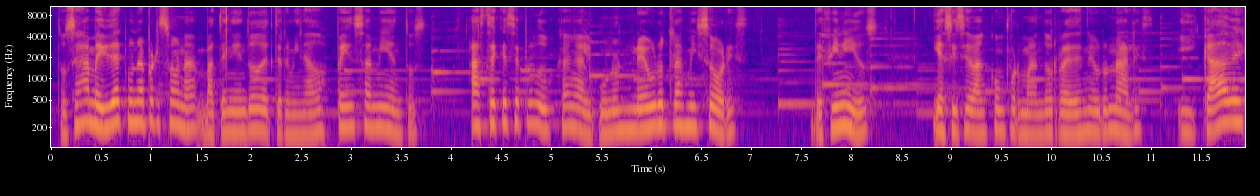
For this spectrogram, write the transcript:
Entonces, a medida que una persona va teniendo determinados pensamientos, hace que se produzcan algunos neurotransmisores definidos y así se van conformando redes neuronales y cada vez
